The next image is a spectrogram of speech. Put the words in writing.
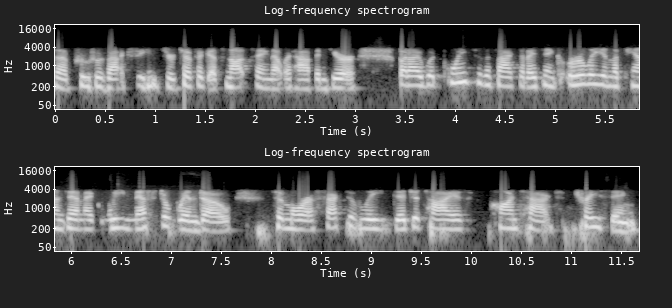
uh, proof of vaccine certificates. Not saying that would happen here, but I would point to the fact that I think early in the pandemic we missed a window to more effectively digitize contact tracing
